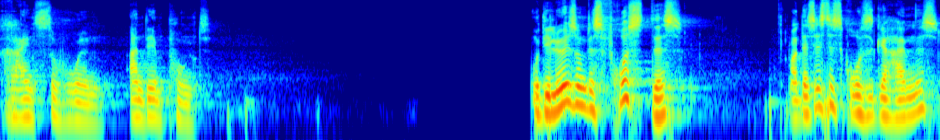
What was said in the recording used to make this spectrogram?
reinzuholen an dem Punkt. Und die Lösung des Frustes, und das ist das große Geheimnis,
